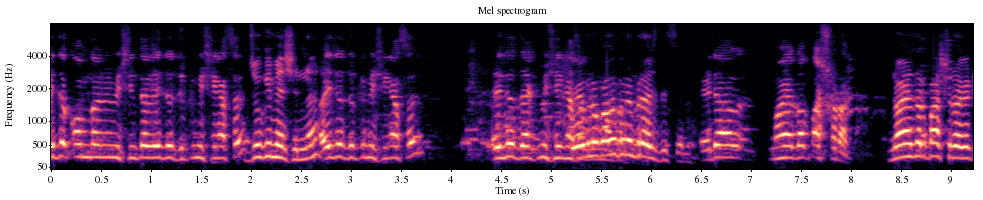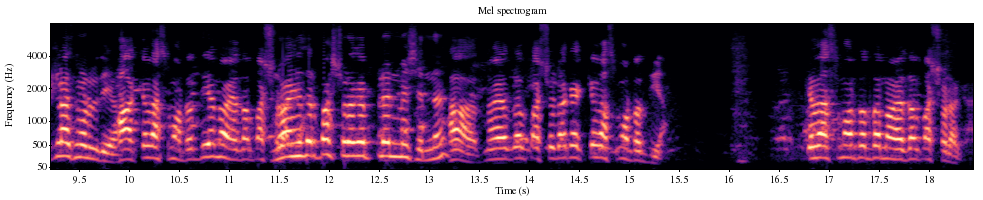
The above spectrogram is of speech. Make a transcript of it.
এই যে কম দামি মেশিন এই যে মেশিন আছে? যোগী মেশিন না? এই যে মেশিন আছে এই যে জ্যাক মেশিন আছে। এগুলো কত করে প্রাইস দিচ্ছেন? এটা নয় হাজার পাঁচশো টাকা। ক্লাস মোটর দিয়ে? হ্যাঁ ক্লাস মোটর টাকা। প্লেন মেশিন না? হ্যাঁ নয় হাজার পাঁচশো টাকা ক্লাস মোটর দিয়া। ক্লাস মোটর দা নয় হাজার পাঁচশো টাকা।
